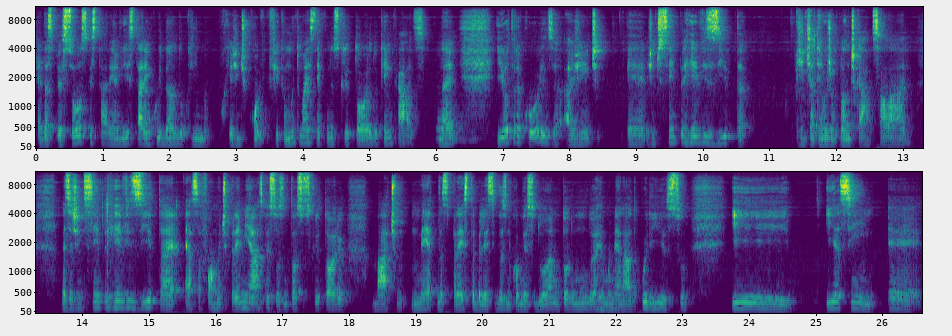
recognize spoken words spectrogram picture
É das pessoas que estarem ali estarem cuidando do clima. Porque a gente fica muito mais tempo no escritório do que em casa. Uhum. Né? E outra coisa, a gente, é, a gente sempre revisita. A gente já tem hoje um plano de cargo de salário, mas a gente sempre revisita essa forma de premiar as pessoas. Então, se o escritório bate metas pré-estabelecidas no começo do ano, todo mundo é remunerado por isso. E e assim, é,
